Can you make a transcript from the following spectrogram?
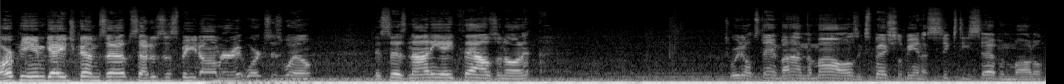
RPM gauge comes up, so does the speedometer. It works as well. It says 98,000 on it. So we don't stand behind the miles, especially being a 67 model.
